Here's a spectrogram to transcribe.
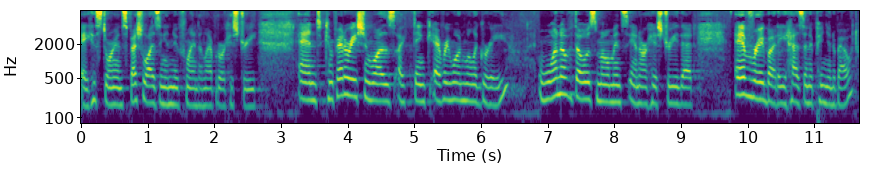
a historian specializing in Newfoundland and Labrador history. And Confederation was, I think everyone will agree, one of those moments in our history that everybody has an opinion about,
